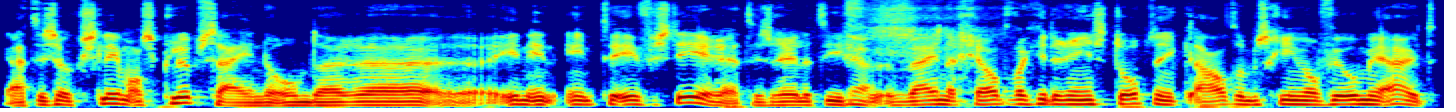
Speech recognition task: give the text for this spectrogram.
ja, het is ook slim als club zijnde om daar in, in, in te investeren. Het is relatief ja. weinig geld wat je erin stopt. En ik haal er misschien wel veel meer uit.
